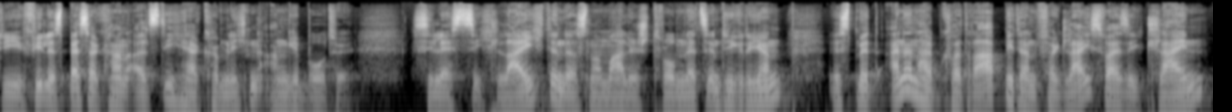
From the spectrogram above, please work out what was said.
die vieles besser kann als die herkömmlichen Angebote. Sie lässt sich leicht in das normale Stromnetz integrieren, ist mit eineinhalb Quadratmetern vergleichsweise klein,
